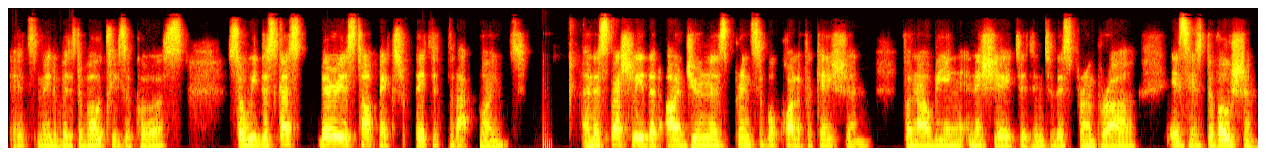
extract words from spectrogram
It's made of his devotees, of course. So we discussed various topics related to that point and especially that Arjuna's principal qualification for now being initiated into this parampara is his devotion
